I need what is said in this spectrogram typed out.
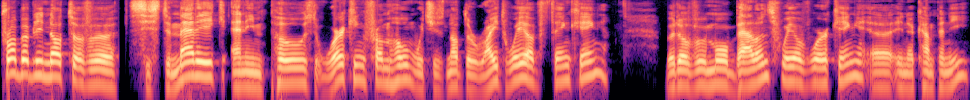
probably not of a systematic and imposed working from home, which is not the right way of thinking, but of a more balanced way of working uh, in a company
